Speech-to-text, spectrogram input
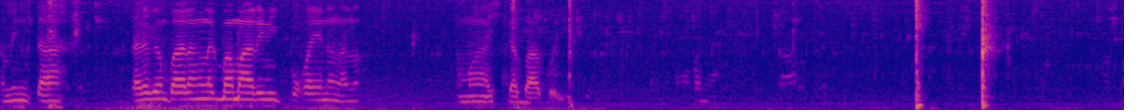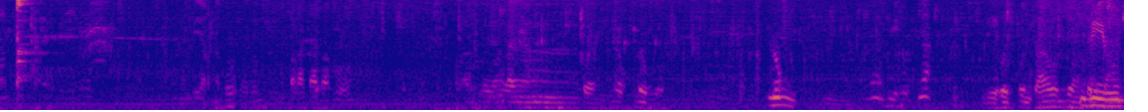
paminta. Talagang parang nagmamarinate po kayo ng ano, ng mga isda baboy. Lug, Bihod niya. Bihod po ang tawag dyan. Bihod.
